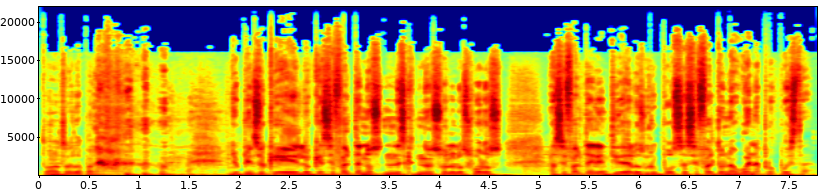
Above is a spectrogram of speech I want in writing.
Tomar otra vez la palabra. Yo pienso que lo que hace falta no, no es que no es solo los foros, hace falta identidad de los grupos, hace falta una buena propuesta.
